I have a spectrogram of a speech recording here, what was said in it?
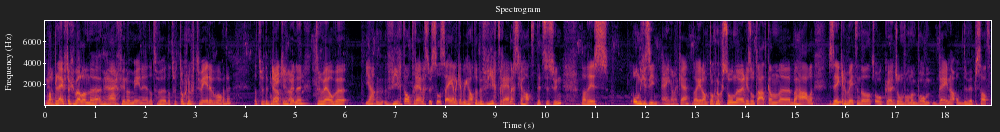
Maar het blijft toch wel een, een raar fenomeen, hè? Dat, we, dat we toch nog tweede worden. Dat we de beker winnen. Terwijl we ja, een viertal trainerswissels eigenlijk hebben gehad. We hebben vier trainers gehad dit seizoen. Dat is ongezien eigenlijk. Hè? Dat je dan toch nog zo'n eh, resultaat kan eh, behalen. Zeker weten dat ook eh, John van den Brom bijna op de wip zat.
